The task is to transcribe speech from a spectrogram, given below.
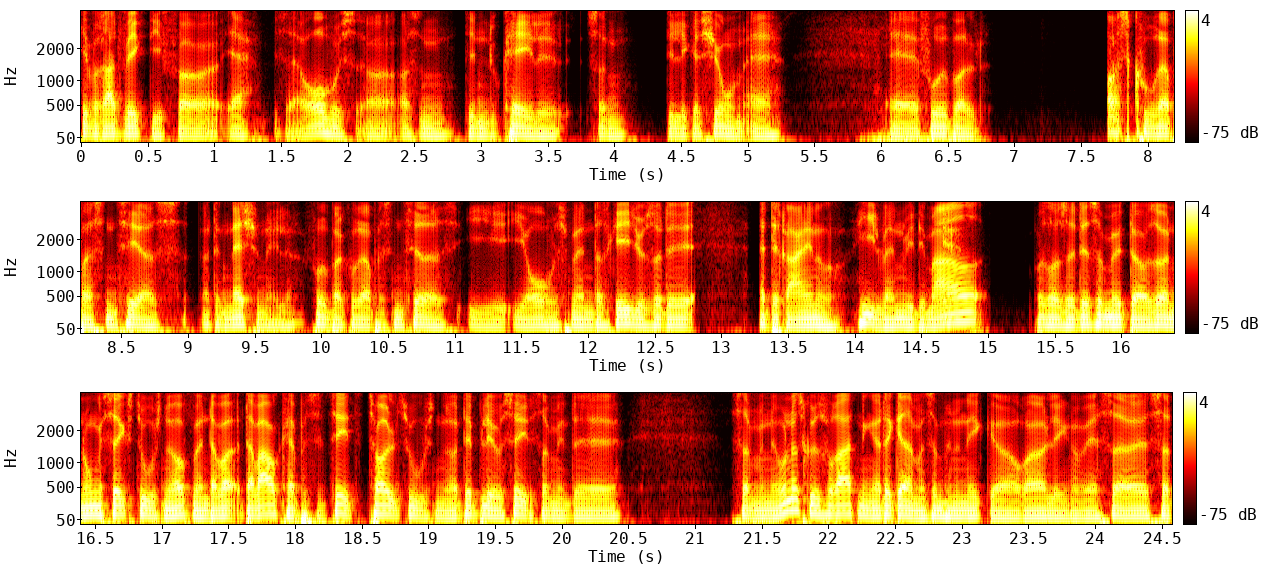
det var ret vigtigt for, ja, især Aarhus og, og sådan den lokale sådan, delegation af, af fodbold også kunne repræsenteres, og den nationale fodbold kunne repræsenteres i, i Aarhus. Men der skete jo så det, at det regnede helt vanvittigt meget. På trods af det, så mødte der jo så nogle 6.000 op, men der var, der var jo kapacitet til 12.000, og det blev jo set som et... Øh, som en underskudsforretning, og det gad man simpelthen ikke at røre længere ved. Så, så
